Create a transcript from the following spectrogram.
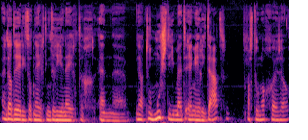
En dat deed hij tot 1993. En ja, toen moest hij met emeritaat. Dat was toen nog zo.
